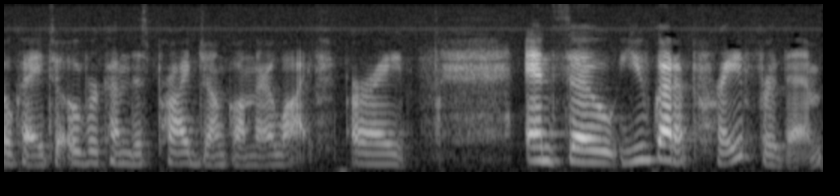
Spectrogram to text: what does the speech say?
okay, to overcome this pride junk on their life, all right? And so you've got to pray for them.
